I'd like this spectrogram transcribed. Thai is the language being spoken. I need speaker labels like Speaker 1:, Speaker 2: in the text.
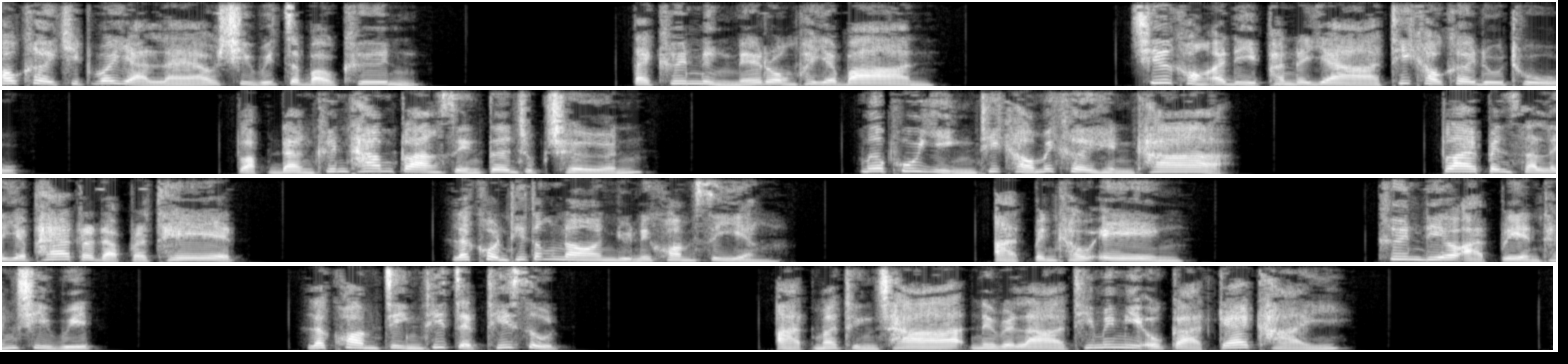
Speaker 1: เขาเคยคิดว่าอย่าแล้วชีวิตจะเบาขึ้น แต่คืนหนึ่งในโรงพยาบาล ชื่อของอดีตภรรยาที่เขาเคยดูถูก กลับดังขึ้นท่ามกลางเสียงเตือนฉุกเฉิน เมื่อผู้หญิงที่เขาไม่เคยเห็นค่า กลายเป็นศัลยแพทย์ระดับประเทศ และคนที่ต้องนอนอยู่ในความเสี่ยง อาจเป็นเขาเอง คืนเดียวอาจเปลี่ยนทั้งชีวิต และความจริงที่เจ็บที่สุด อาจมาถึงช้าในเวลาที่ไม่มีโอกาสแก้ไข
